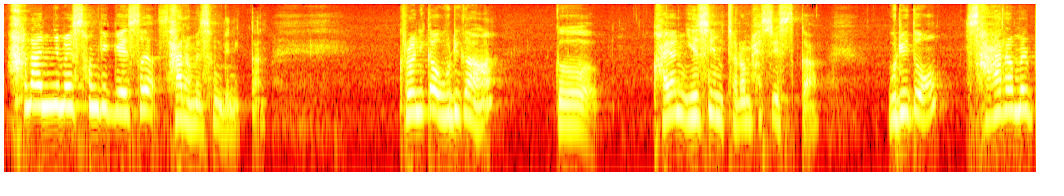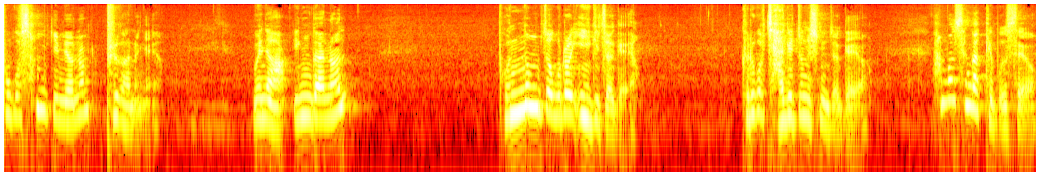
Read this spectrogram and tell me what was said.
하나님을 섬기기 위해서 사람을 섬기니까. 그러니까 우리가 그 과연 예수님처럼 할 수 있을까? 우리도 사람을 보고 섬기면 불가능해요. 왜냐? 인간은 본능적으로 이기적이에요. 그리고 자기중심적이에요. 한번 생각해 보세요.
